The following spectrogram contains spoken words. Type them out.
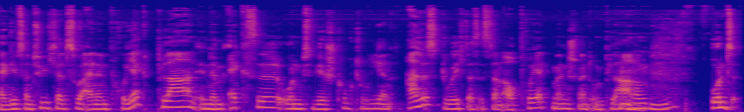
dann gibt es natürlich dazu einen Projektplan in einem Excel und wir strukturieren alles durch. Das ist dann auch Projektmanagement und Planung. Mhm. Und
